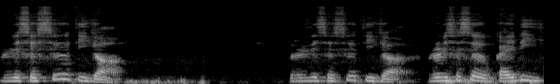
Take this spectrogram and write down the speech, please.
predecessor 3. Predecessor 3. Predecessor bukan ID.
